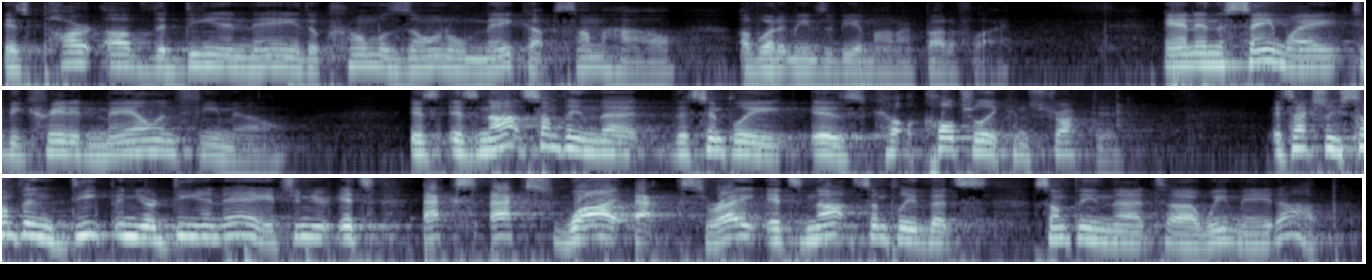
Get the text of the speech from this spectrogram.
is part of the DNA, the chromosomal makeup somehow of what it means to be a monarch butterfly. And in the same way, to be created male and female is, is not something that, that simply is culturally constructed. It's actually something deep in your DNA. It's, in your, it's XXYX, right? It's not simply that's something that uh, we made up.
